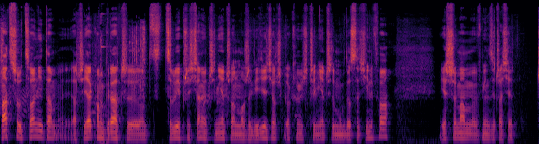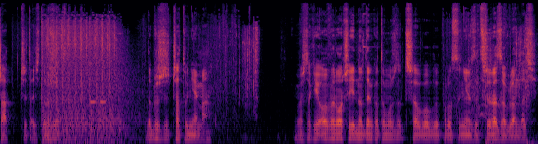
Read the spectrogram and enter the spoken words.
patrzył, co oni tam, znaczy jak on gra, czy on celuje przez ścianę, czy nie, czy on może wiedzieć o, o kimś, czy nie, czy mógł dostać info. Jeszcze mam w międzyczasie czat czytać. Dobrze, dobrze, że czatu nie ma. Masz takie Overwatchy, jedno demko, to może trzeba byłoby po prostu, nie wiem, ze trzy razy oglądać.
